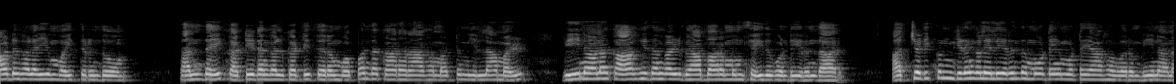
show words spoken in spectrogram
ஆடுகளையும் வைத்திருந்தோம். தந்தை கட்டிடங்கள் கட்டித்தரும் ஒப்பந்தக்காரராக மட்டும் இல்லாமல் வீணான காகிதங்கள் வியாபாரமும் செய்து கொண்டிருந்தார். அச்சடிக்கும் இடங்களில் இருந்து மூட்டை மூட்டையாக வரும் வீணான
